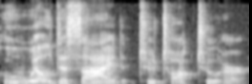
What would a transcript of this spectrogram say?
Who will decide to talk to her?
